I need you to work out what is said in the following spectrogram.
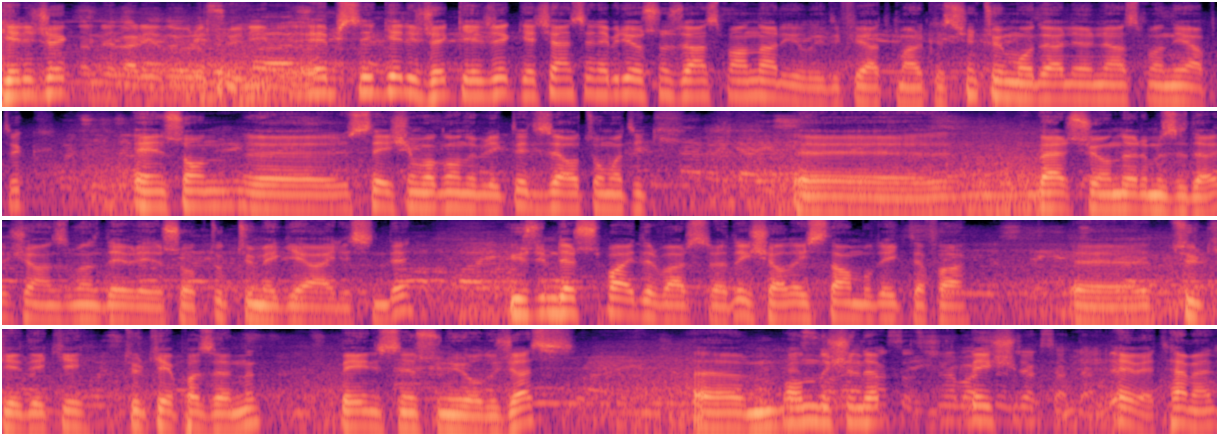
gelecek Neler ya da öyle söyleyeyim. Hepsi gelecek. Gelecek. Geçen sene biliyorsunuz lansmanlar yılıydı Fiat markası için. Tüm modellerin lansmanını yaptık. En son e, Station Wagon'la birlikte dizel otomatik e, versiyonlarımızı da şanzımanı devreye soktuk tüm Ege ailesinde. 124 Spider var sırada. İnşallah İstanbul'da ilk defa e, Türkiye'deki Türkiye pazarının beğenisine sunuyor olacağız. E, onun dışında hemen satışına beş- başlayacak zaten. Evet hemen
